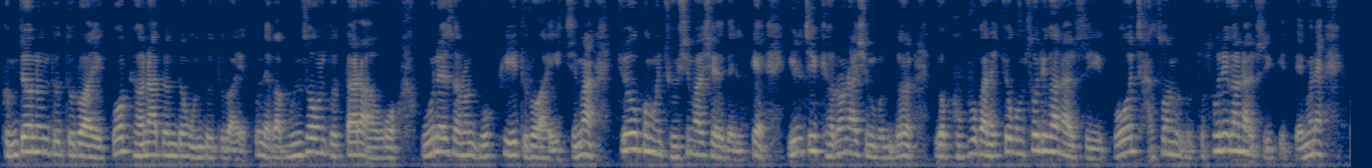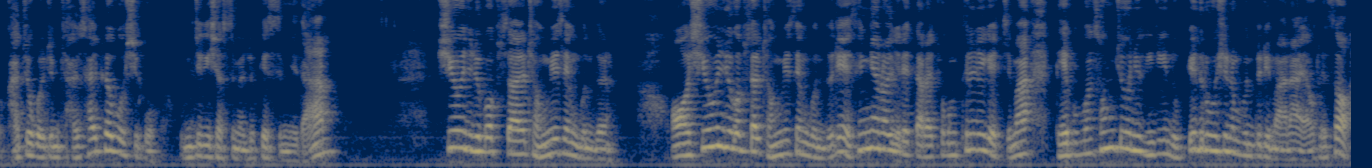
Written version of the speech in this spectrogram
금전운도 들어와 있고 변화, 변동운도 들어와 있고 내가 문서운도 따라오고 운에서는 높이 들어와 있지만 조금은 조심하셔야 될 게 일찍 결혼하 결혼하신 분들 이 부부간에 조금 소리가 날 수 있고 자손으로도 소리가 날 수 있기 때문에 가족을 좀 잘 살펴보시고 움직이셨으면 좋겠습니다. 쉬운 7살 정미생분들 어, 쉬운 7살 정미생 분들이 생년월일에 따라 조금 틀리겠지만 대부분 성주운이 굉장히 높게 들어오시는 분들이 많아요. 그래서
